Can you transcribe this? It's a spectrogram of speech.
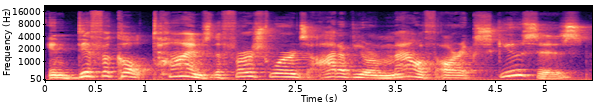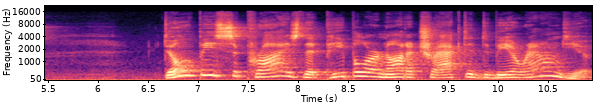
in difficult times the first words out of your mouth are excuses, don't be surprised that people are not attracted to be around you.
